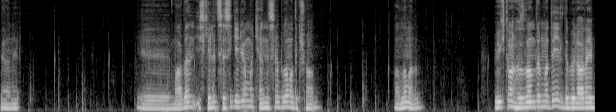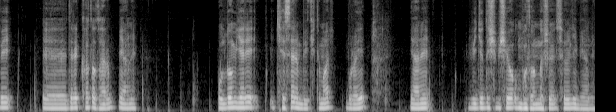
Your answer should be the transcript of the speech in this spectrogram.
yani eee maden iskelet sesi geliyor ama kendisini bulamadık şu an. Anlamadım. Büyük ihtimal hızlandırma değil de böyle araya bir eee, direkt kat atarım. Yani bulduğum yeri keserim büyük ihtimal burayı. Yani video dışı bir şey olmadı onu da şöyle söyleyeyim yani.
